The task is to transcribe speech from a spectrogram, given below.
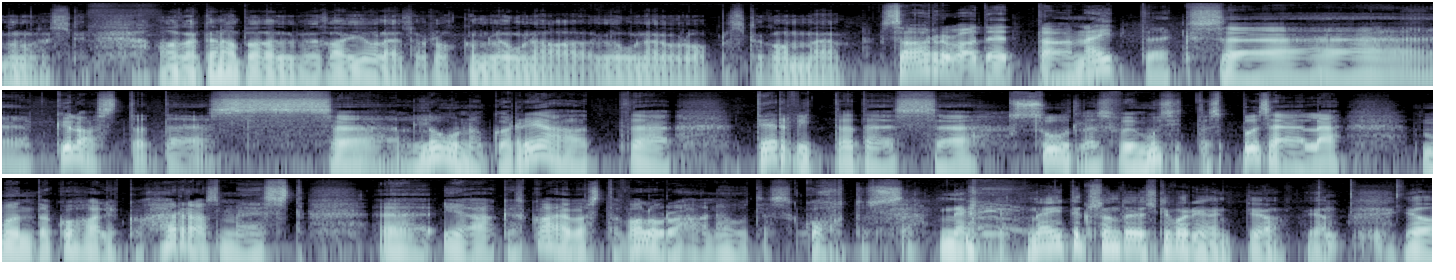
mõnusasti, aga tänapäeval väga ei ole, see on rohkem lõuna, lõunaeurooplaste komme. sa arvad, et ta näiteks äh, külastades äh, Lõuna-Koread äh,, tervitades äh, suudles või musitas põsele mõnda kohalikku härrasmeest äh, ja kes kaebas ta valuraha nõudes kohtusse? näiteks, näiteks on täiesti variant ja, ja, ja,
